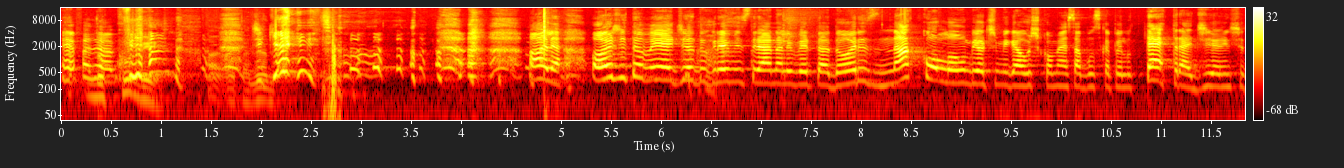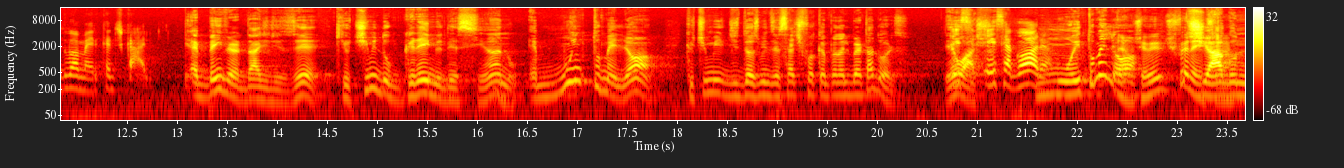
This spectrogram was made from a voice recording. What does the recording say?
É fazer uma Do Cudê. piada. Ah, tá De quem? Olha, hoje também é dia do Grêmio estrear na Libertadores. Na Colômbia, o time gaúcho começa a busca pelo Tetra diante do América de Cali. É bem verdade dizer que o time do Grêmio desse ano é muito melhor que o time de 2017 que foi campeão da Libertadores. Eu Esse- acho. esse agora? Muito melhor. É, um time diferente, Thiago né?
